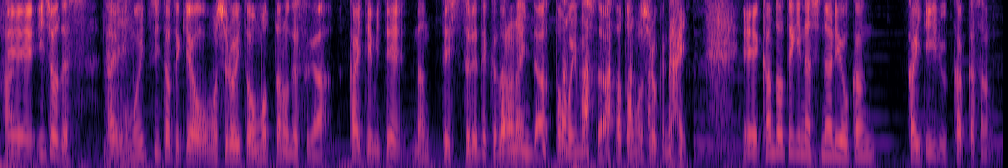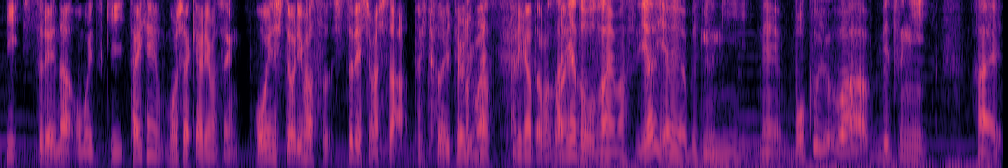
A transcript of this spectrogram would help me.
はいえー以上です、はいえー思いついた時は面白いと思ったのですが、書いてみて、なんて失礼でくだらないんだと思いました。あと面白くない。えー感動的なシナリオを書いているカッカさんに失礼な思いつき、大変申し訳ありません。応援しております。失礼しました。といただいております。ありがとうございます。ありがとうございます。いやいやいや、別にね、僕は別に、はい。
